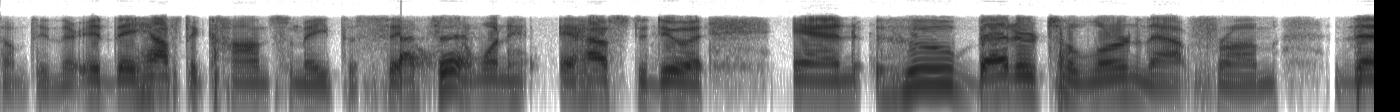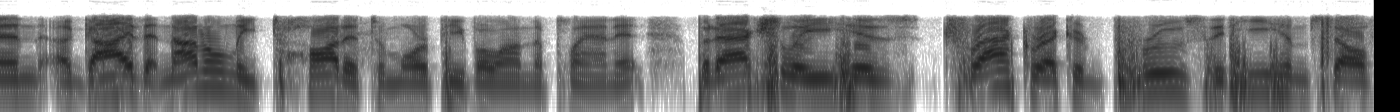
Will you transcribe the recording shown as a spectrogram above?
something. They have to consummate the sale. That's it. Someone has to do it. And who better to learn that from than a guy that not only taught it to more people on the planet, but actually his track record proves that he himself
